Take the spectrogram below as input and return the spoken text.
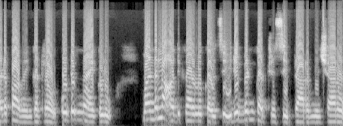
అడపా వెంకట్రావు కుటుంబ నాయకులు మండల అధికారులు కలిసి రిబ్బన్ కట్ చేసి ప్రారంభించారు.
